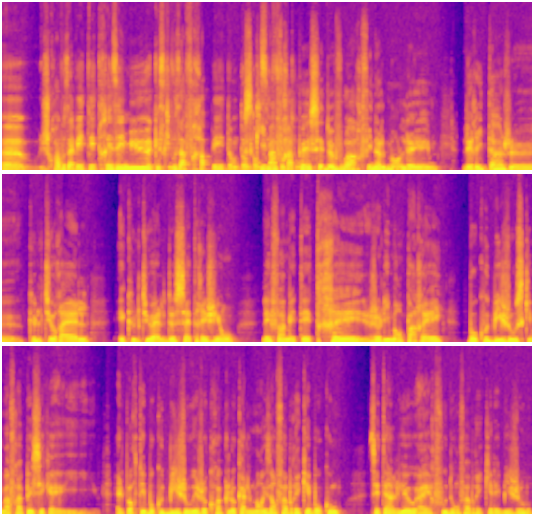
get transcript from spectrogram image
je crois que vous avez été très ému. Qu'est-ce qui vous a frappé dans, dans, Ce qui m'a frappé, c'est de voir finalement les, l'héritage euh, culturel et culturel de cette région. Les femmes étaient très joliment parées, beaucoup de bijoux. Ce qui m'a frappé, c'est qu'elles portaient beaucoup de bijoux et je crois que localement, ils en fabriquaient beaucoup. C'était un lieu à Airfood où on fabriquait les bijoux.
